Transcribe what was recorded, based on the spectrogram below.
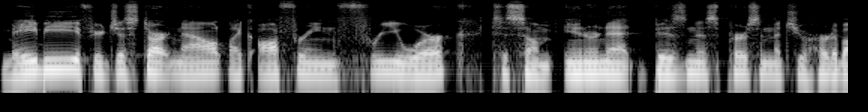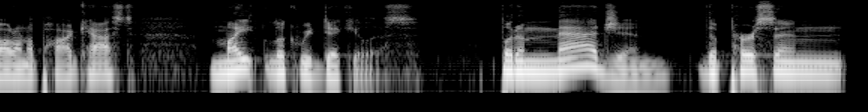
maybe if you're just starting out, like offering free work to some internet business person that you heard about on a podcast might look ridiculous. But imagine the person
